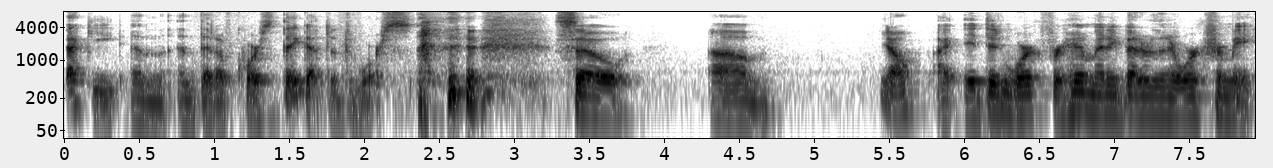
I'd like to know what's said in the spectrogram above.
Becky, and and then of course they got a divorce. so, um, you know, I, it didn't work for him any better than it worked for me.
